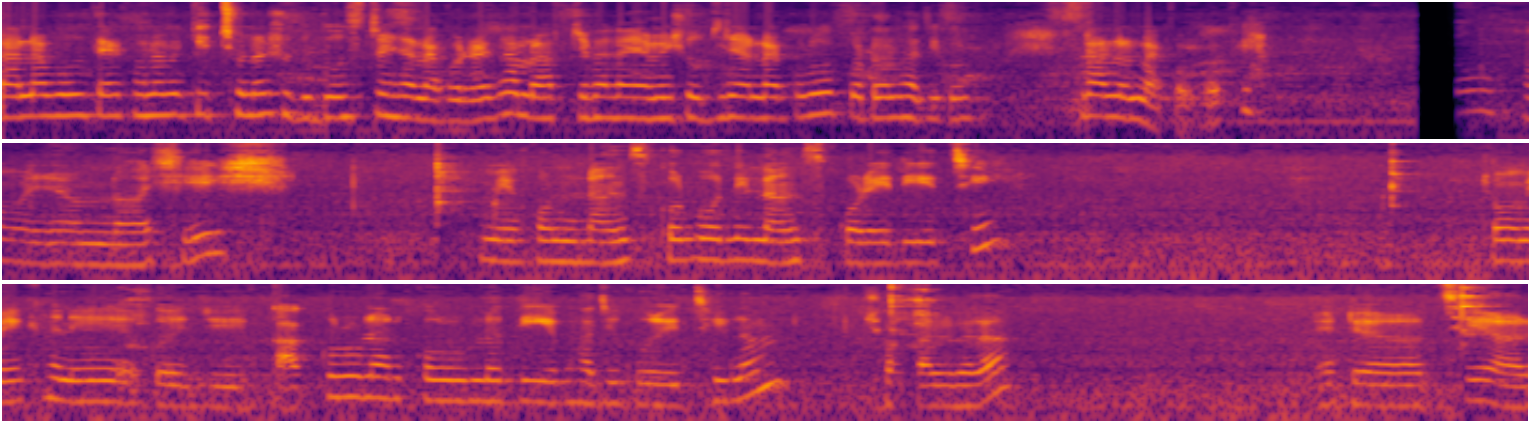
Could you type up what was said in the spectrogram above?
রান্না বলতে এখন আমি কিচ্ছু না, শুধু গোস্টটাই রান্না করে রাখলাম রাত্রেবেলায় আমি সবজি রান্না করব, পটল ভাজি করব, রান্না না করব, ওকে? আমার রান্না শেষ। আমি এখন লাঞ্চ করব, ওদের লাঞ্চ করে দিয়েছি। তো আমি এখানে ওই যে কাঁকরোল আর করুলো দিয়ে ভাজি করেছিলাম সকালবেলা। এটা আছে আর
